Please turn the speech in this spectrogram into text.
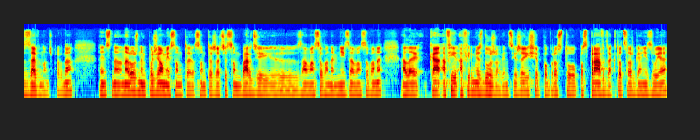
z zewnątrz, prawda? Więc na, na różnym poziomie są te, są te rzeczy, są bardziej y, zaawansowane, mniej zaawansowane, ale a, fir, a firm jest dużo, więc jeżeli się po prostu posprawdza, kto co organizuje,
